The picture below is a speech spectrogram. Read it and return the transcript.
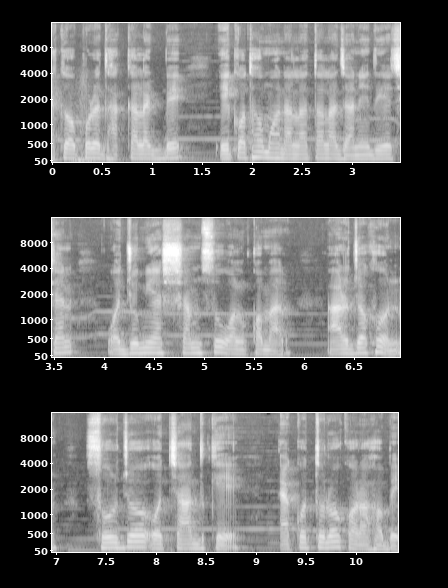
একে অপরে ধাক্কা লাগবে। এ কথাও মহান আল্লাহ তালা জানিয়ে দিয়েছেন ও জুমিয়া শামসু অল কমার আর যখন সূর্য ও চাঁদকে একত্র করা হবে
